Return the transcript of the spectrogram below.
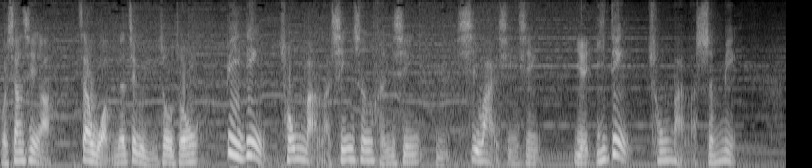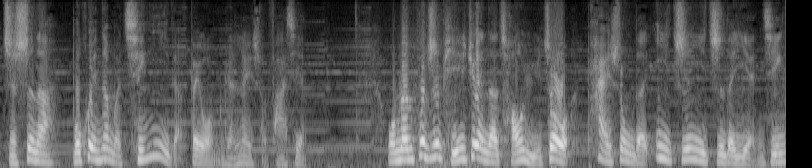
我相信啊，在我们的这个宇宙中，必定充满了新生恒星与系外行星，也一定充满了生命，只是呢，不会那么轻易地被我们人类所发现。我们不知疲倦地朝宇宙派送的一只一只的眼睛，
